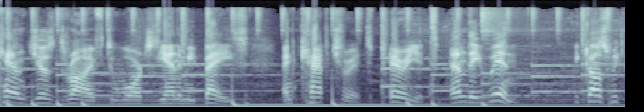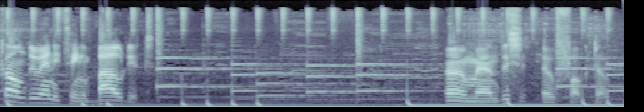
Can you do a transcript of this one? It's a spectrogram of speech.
can't just drive towards the enemy base and capture it, period. And they win, because we can't do anything about it. Oh man, this is so fucked up.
